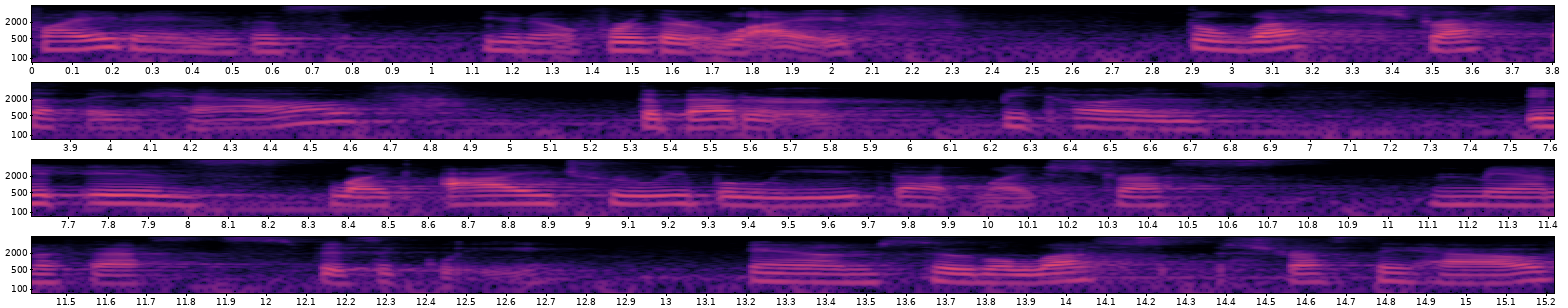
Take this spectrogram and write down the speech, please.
fighting this, you know, for their life, the less stress that they have, the better, because it is like I truly believe that like stress manifests physically. And so the less stress they have,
